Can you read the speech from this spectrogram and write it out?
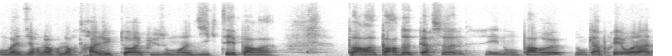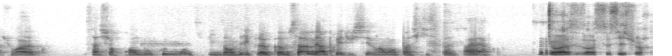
on va dire leur, leur trajectoire est plus ou moins dictée par, euh, par, par d'autres personnes et non par eux. Donc après, voilà, tu vois, ça surprend beaucoup de monde qui vit dans des clubs comme ça, mais après tu sais vraiment pas ce qui se passe derrière. quoi. Ouais, c'est ça, c'est sûr.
